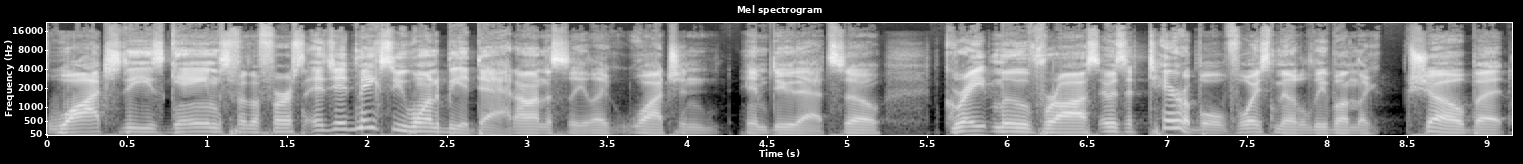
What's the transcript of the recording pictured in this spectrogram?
watch these games for the first. It, it makes you want to be a dad, honestly, like watching him do that. So great move, Ross. It was a terrible voicemail to leave on the show, but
